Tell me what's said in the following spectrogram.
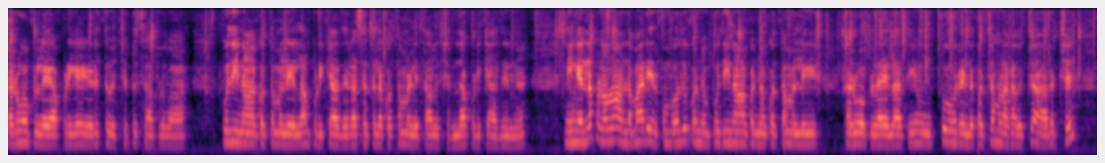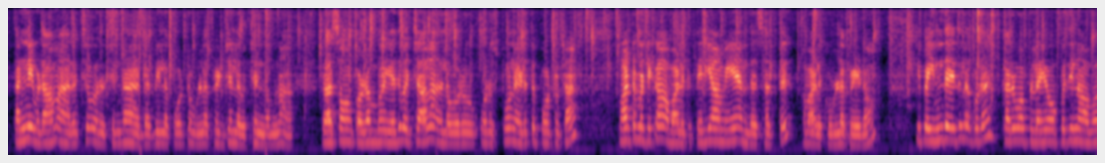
கருவேப்பிள்ளை அப்படியே எடுத்து வச்சுட்டு சாப்பிடுவா. புதினா கொத்தமல்லி எல்லாம் பிடிக்காது. ரசத்தில் கொத்தமல்லி தாளிச்சிருந்தா பிடிக்காதுன்னு. நீங்கள் என்ன பண்ணணும்? அந்த மாதிரி இருக்கும்போது கொஞ்சம் புதினா கொஞ்சம் கொத்தமல்லி கருவேப்பிலை எல்லாத்தையும் உப்பு ரெண்டு பச்சை மிளகாய் வச்சு அரைச்சி தண்ணி விடாமல் அரைச்சி ஒரு சின்ன டப்பியில் போட்டு உள்ளே ஃப்ரிட்ஜில் வச்சுருந்தோம்னா ரசம் குழம்பு எது வச்சாலும் அதில் ஒரு ஒரு ஸ்பூன் எடுத்து போட்டுட்டா ஆட்டோமேட்டிக்காக அவளுக்கு தெரியாமையே அந்த சத்து அவளுக்கு உள்ளே போயிடும். இப்போ இந்த இதில் கூட கருவேப்பிலையோ புதினாவோ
